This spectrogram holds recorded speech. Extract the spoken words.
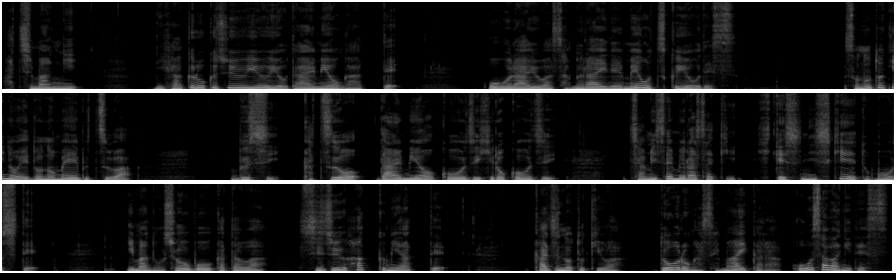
八万木260猶予大名があって往来は侍で目をつくようです。その時の江戸の名物は武士勝大名工事広工事茶店紫火消し錦絵と申して今の消防方は四十八組あって火事の時は道路が狭いから大騒ぎです。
